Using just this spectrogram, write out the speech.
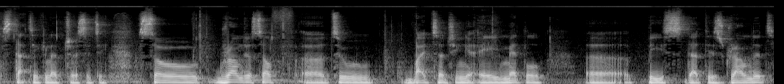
static electricity. So ground yourself uh, to by touching a metal piece that is grounded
